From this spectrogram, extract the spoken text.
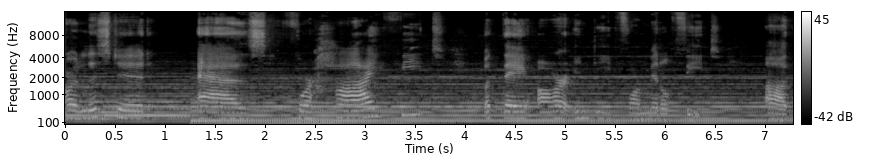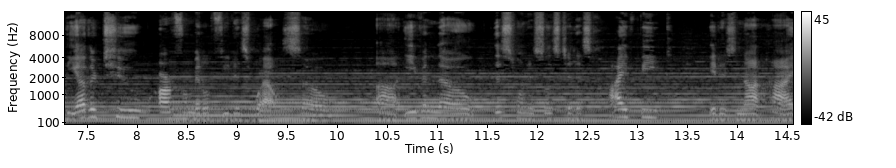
are listed as for high feet, but they are indeed for middle feet. Uh, the other two are for middle feet as well. So uh, even though this one is listed as high feet, it is not high,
